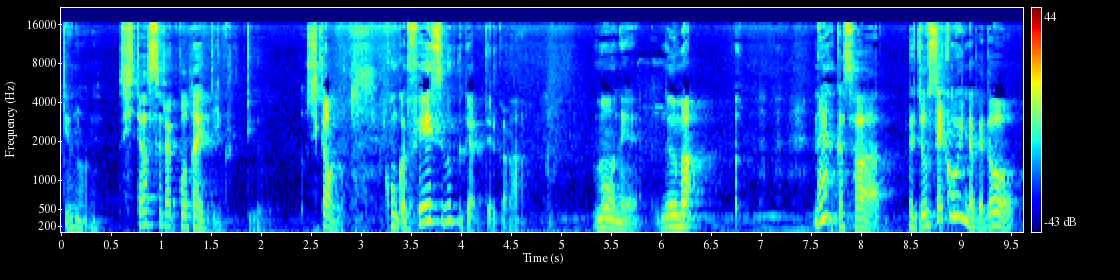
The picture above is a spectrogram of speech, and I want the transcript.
ていうのをねひたすら答えていくっていう。しかも今回フェイスブックでやってるからもうね沼。なんかさ女性が多いんだけど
